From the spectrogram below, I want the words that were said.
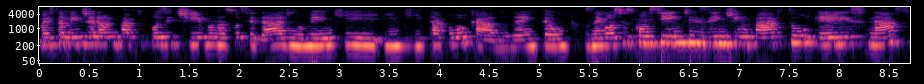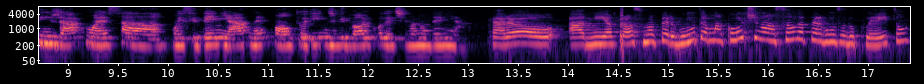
mas também de gerar um impacto positivo na sociedade, no meio em que em que está colocado, né? Então, os negócios conscientes e de impacto, eles nascem já com essa com esse DNA, né? Com a autoria individual e coletiva no DNA. Carol, a minha próxima pergunta é uma continuação da pergunta do Clayton.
